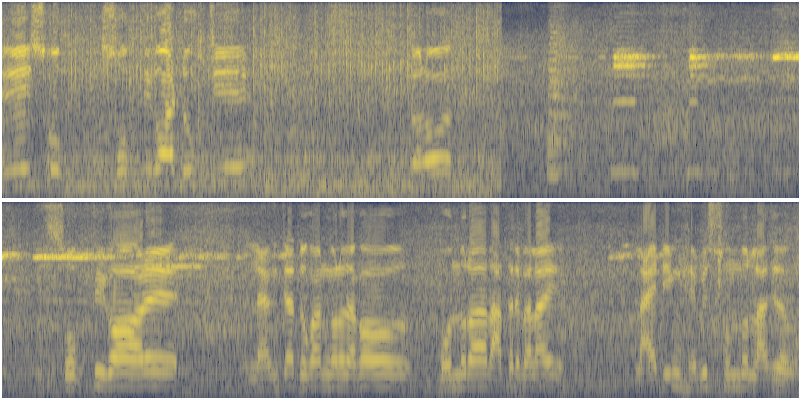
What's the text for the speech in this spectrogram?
এই শক- শক্তিগড় ঢুকছি। চলো। শক্তিগড়ে ল্যাংচার দোকানগুলো দেখো, বন্ধুরা রাতের বেলায় লাইটিং হেভি সুন্দর লাগছে দেখো।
